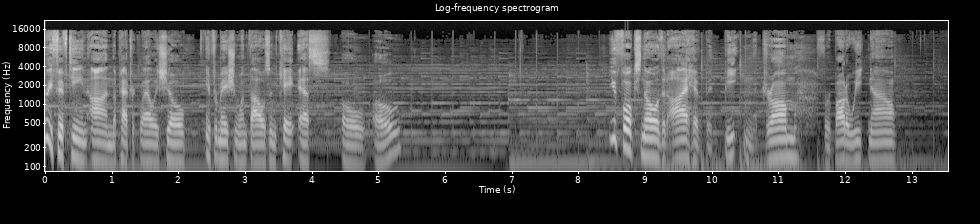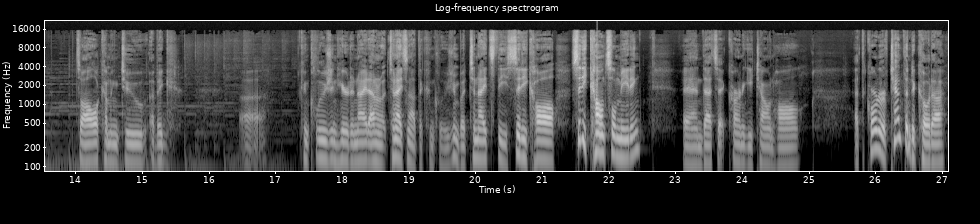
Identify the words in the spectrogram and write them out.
315 on the Patrick Lally Show, Information 1000 KSOO. You folks know that I have been beating the drum for about a week now. It's all coming to a big uh, conclusion here tonight. I don't know. Tonight's not the conclusion, but tonight's the city call, city council meeting, and that's at Carnegie Town Hall at the corner of 10th and Dakota.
